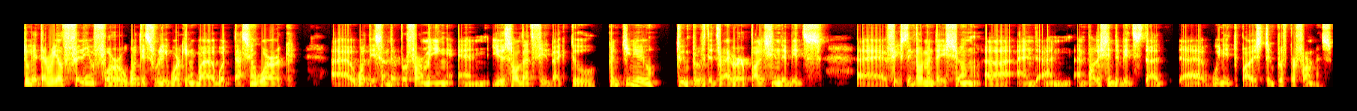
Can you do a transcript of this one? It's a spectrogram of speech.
to get a real feeling for what is really working well, what doesn't work, uh, what is underperforming, and use all that feedback to continue to improve the driver, polishing the bits, uh, the implementation, uh, and, and, and polishing the bits that uh, we need to polish to improve performance.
